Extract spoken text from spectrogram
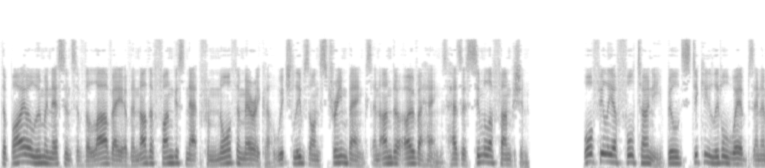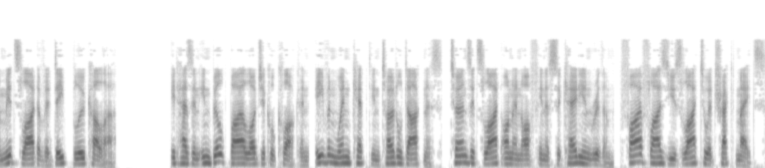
The bioluminescence of the larvae of another fungus gnat from North America which lives on stream banks and under overhangs has a similar function. Orfelia fultoni builds sticky little webs and emits light of a deep blue color. It has an inbuilt biological clock and, even when kept in total darkness, turns its light on and off in a circadian rhythm. Fireflies use light to attract mates.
